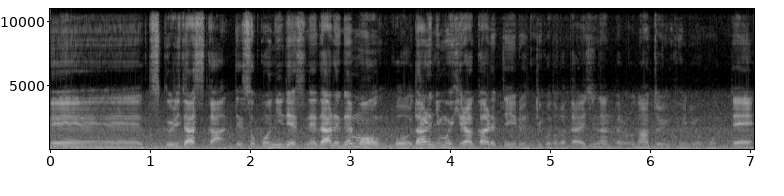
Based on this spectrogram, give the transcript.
えー、作り出すか。でそこにですね誰でもこう誰にも開かれているっていうことが大事なんだろうなというふうに思って、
